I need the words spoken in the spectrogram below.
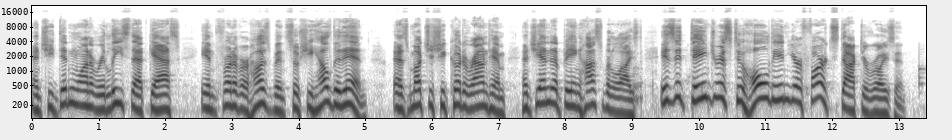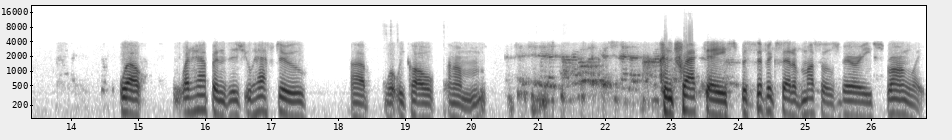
and she didn't want to release that gas in front of her husband, so she held it in as much as she could around him, and she ended up being hospitalized. Is it dangerous to hold in your farts, Dr. Roizen? Well, what happens is you have to, uh, what we call, um, contract a specific set of muscles very strongly.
